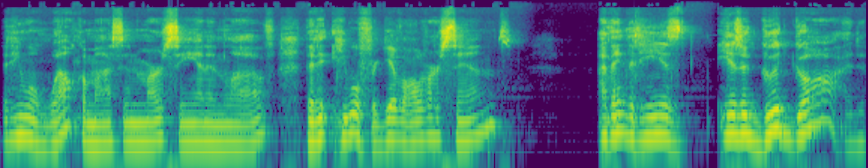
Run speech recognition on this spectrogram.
that he will welcome us in mercy and in love, that he will forgive all of our sins. I think that he is he is a good God.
